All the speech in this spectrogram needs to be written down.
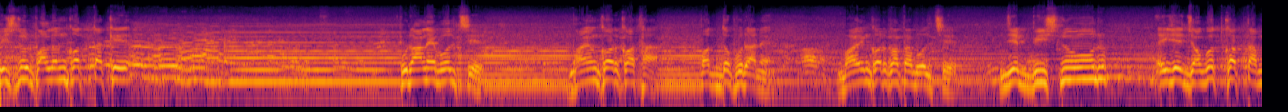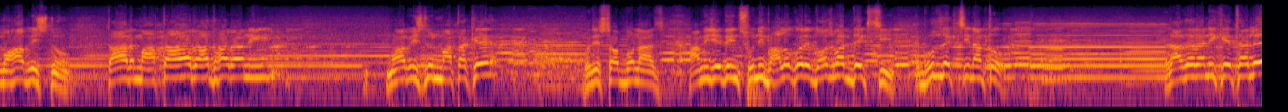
বিষ্ণুর পালনকর্তাকে পুরাণে বলছে? ভয়ঙ্কর কথা, পদ্ম পুরাণে। ভয়ঙ্কর কথা বলছে যে বিষ্ণুর, এই যে জগৎকর্তা মহাবিষ্ণু, তার মাতা রাধারানী মহাবিষ্ণুর মাতাকে বুঝে সর্বনাশ। আমি যেদিন শুনি ভালো করে দশবার দেখছি, ভুল দেখছি না তো। রাধারানী কে তাহলে?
